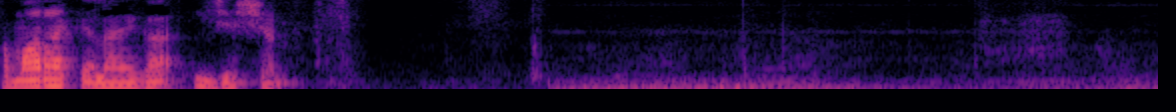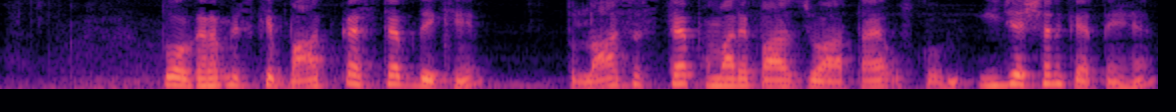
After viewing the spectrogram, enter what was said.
हमारा कहलाएगा इजेशन तो अगर हम इसके बाद का स्टेप देखें तो लास्ट स्टेप हमारे पास जो आता है, उसको हम ईजेशन कहते हैं।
